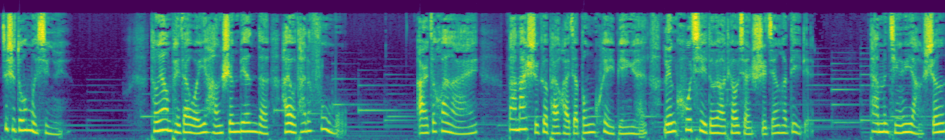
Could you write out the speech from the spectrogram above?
这是多么幸运！同样陪在韦一航身边的还有他的父母。儿子患癌，爸妈时刻徘徊在崩溃边缘，连哭泣都要挑选时间和地点。他们勤于养生，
